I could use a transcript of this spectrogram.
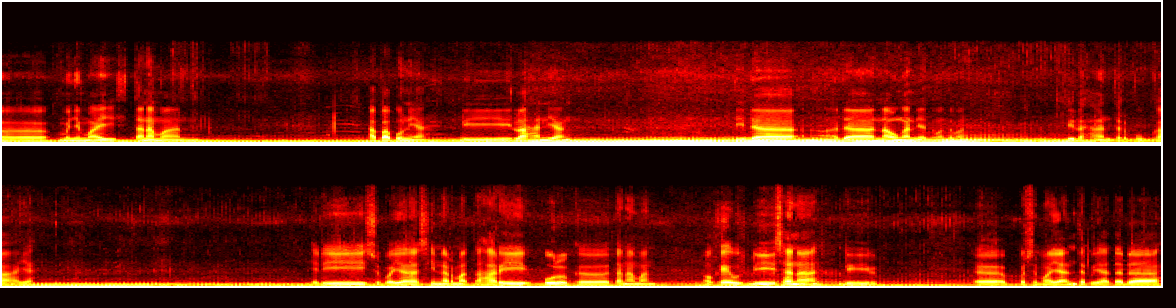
uh, menyemai tanaman apa pun ya di lahan yang tidak ada naungan ya teman-teman. Di lahan terbuka ya. Jadi supaya sinar matahari full ke tanaman. Oke di sana di eh, persemayan terlihat ada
